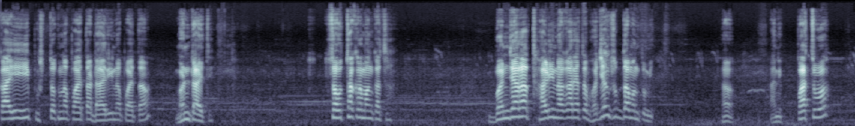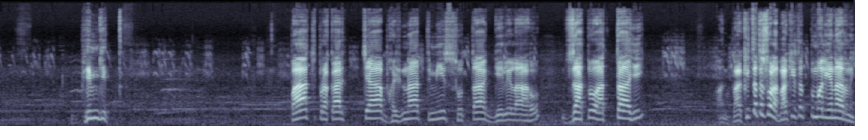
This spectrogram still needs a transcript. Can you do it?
काहीही पुस्तक न पाहता डायरी न पाहता म्हणता येते चौथा क्रमांकाचं. बंजारा थाळी नगाऱ्याचं भजनसुद्धा म्हणतो मी हां. आणि पाचवं भीमगीत. पाच प्रकारच्या भजनात मी स्वतः गेलेला आहो जातो आत्ताही. आणि बाकीचं तर सोडा बाकीचं तुम्हाला येणार नाही.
